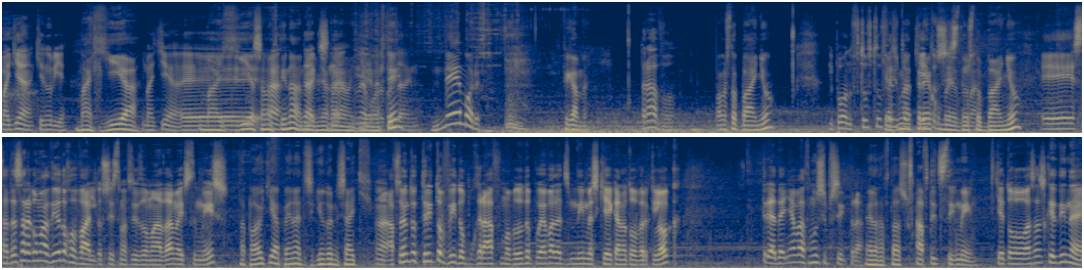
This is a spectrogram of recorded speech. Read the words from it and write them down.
Μαγεία, καινούργια. Μαγεία. Μαγεία. Ε, Μαγεία σαν α, αυτήν. να, Ναι, εντάξει, μια χαρά ναι, μαγεία ναι, είναι μωρέ, αυτή. κοντά είναι. Ναι, μωρέ. Φύγαμε. Μπράβο. Πάμε στο μπάνιο. Λοιπόν, φτου φτου Και ας φαίνεται να ok το τρέχουμε εδώ σύστημα. στο μπάνιο. Ε, στα 4,2 το έχω βάλει το σύστημα αυτή τη βδομάδα μέχρι στιγμής. Θα πάω εκεί απέναντι σε εκείνο το νησάκι. Αυτό είναι το τρίτο βίντεο που γράφουμε από τότε που έβαλα τις μνήμες και έκανα το overclock. 39 βαθμούς η ψύκτρα Έλα, θα φτάσω. αυτή τη στιγμή. Και το Assassin's Creed είναι,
